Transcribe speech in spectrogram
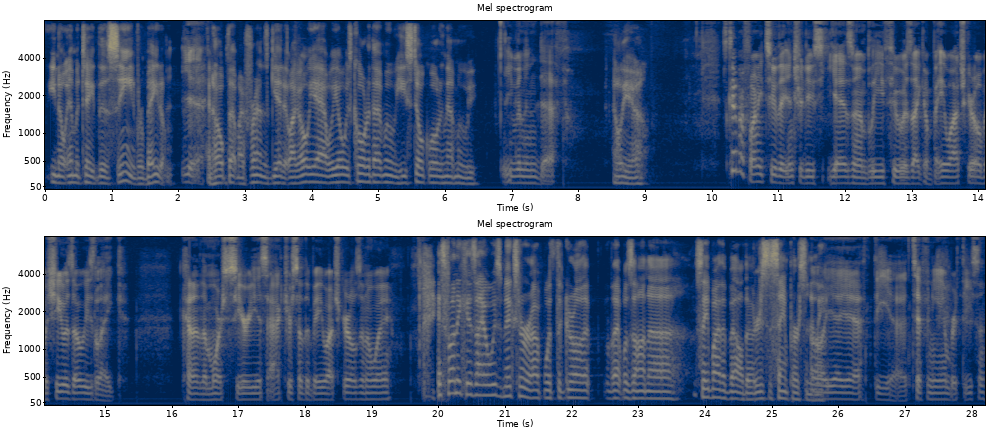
you know imitate this scene verbatim Yeah, and hope that my friends get it. Like, oh yeah, we always quoted that movie. He's still quoting that movie. even in death. Hell yeah. It's kind of funny too. They introduced Yasmine Bleeth, who was like a Baywatch girl, but she was always like kind of the more serious actress of the Baywatch girls in a way. It's funny because I always mix her up with the girl that that was on uh Saved by the Bell. They're just the same person to Oh me. yeah, yeah, the uh, Tiffani Amber Thiessen.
